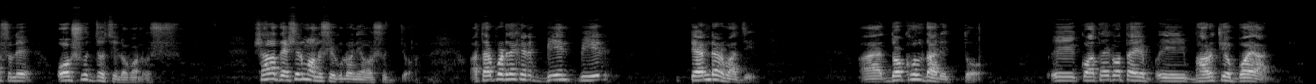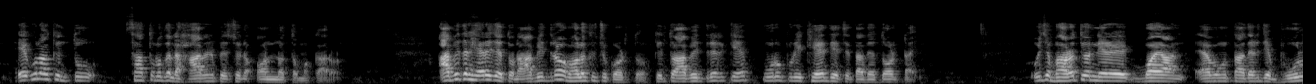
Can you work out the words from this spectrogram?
আসলে অসহ্য ছিল মানুষ। সারা দেশের মানুষ এগুলো নিয়ে অসহ্য। তারপরে দেখেন, বিএনপির টেন্ডারবাজি দখলদারিত্ব, এই কথায় কথায় এই ভারতীয় বয়ান, এগুলো কিন্তু ছাত্রদের হারের পেছনে অন্যতম কারণ। আবিদের হেরে যেত না, আবিদরাও ভালো কিছু করতো, কিন্তু আবিদদেরকে পুরোপুরি খেয়ে দিয়েছে তাদের দলটাই। ওই যে ভারতীয় বয়ান এবং তাদের যে ভুল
